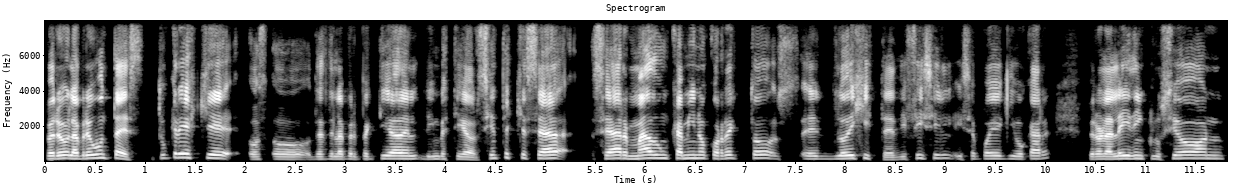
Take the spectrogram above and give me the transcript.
Pero la pregunta es, ¿tú crees que, o, desde la perspectiva del investigador, sientes que se ha, se ha armado un camino correcto? Eh, lo dijiste, es difícil y se puede equivocar, pero la ley de inclusión,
